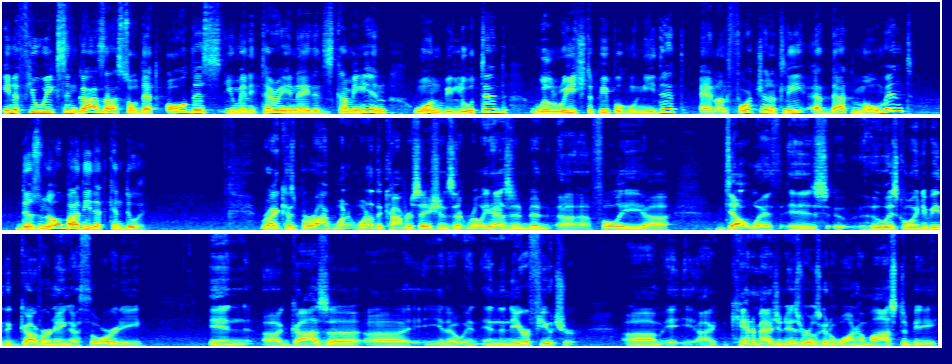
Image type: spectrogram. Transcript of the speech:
in a few weeks in Gaza so that all this humanitarian aid that is coming in won't be looted, will reach the people who need it. And unfortunately, at that moment, there's nobody that can do it. Right, because Barak, one, one of the conversations that really hasn't been uh, fully uh, dealt with is who is going to be the governing authority in uh, Gaza, uh, you know, in, in, the near future. Um, it, I can't imagine Israel is going to want Hamas to be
